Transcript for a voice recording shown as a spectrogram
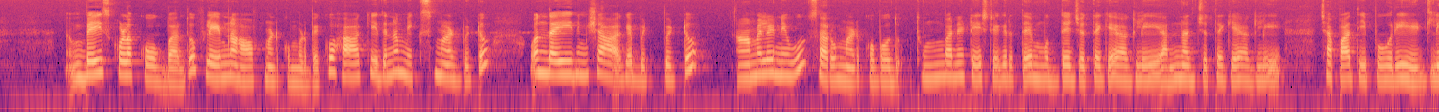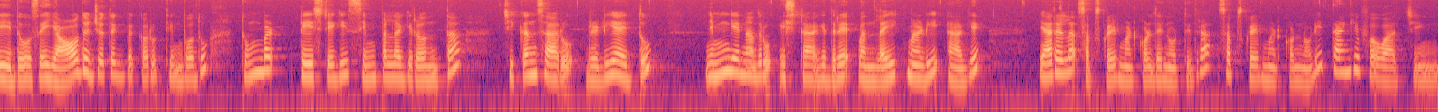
ಬೇಯಿಸ್ಕೊಳಕ್ಕೆ ಹೋಗಬಾರ್ದು ಫ್ಲೇಮ್ನ ಆಫ್ ಮಾಡ್ಕೊಂಬಿಡ್ಬೇಕು. ಹಾಕಿ ಇದನ್ನು ಮಿಕ್ಸ್ ಮಾಡಿಬಿಟ್ಟು ಒಂದು ಐದು ನಿಮಿಷ ಹಾಗೆ ಬಿಟ್ಬಿಟ್ಟು ಆಮೇಲೆ ನೀವು ಸರ್ವ್ ಮಾಡ್ಕೋಬೋದು. ತುಂಬಾ ಟೇಸ್ಟಿಯಾಗಿರುತ್ತೆ ಮುದ್ದೆ ಜೊತೆಗೆ ಆಗಲಿ ಅನ್ನದ ಜೊತೆಗೆ ಆಗಲಿ, ಚಪಾತಿ, ಪೂರಿ, ಇಡ್ಲಿ, ದೋಸೆ ಯಾವುದ್ರ ಜೊತೆಗೆ ಬೇಕಾದ್ರೂ ತಿನ್ಬೋದು. ತುಂಬ ಟೇಸ್ಟಿಯಾಗಿ ಸಿಂಪಲ್ಲಾಗಿರೋಂಥ ಚಿಕನ್ ಸಾರು ರೆಡಿ ಆಯಿತು. ನಿಮಗೇನಾದರೂ ಇಷ್ಟ ಆಗಿದರೆ ಒಂದು ಲೈಕ್ ಮಾಡಿ, ಹಾಗೆ ಯಾರೆಲ್ಲ ಸಬ್ಸ್ಕ್ರೈಬ್ ಮಾಡ್ಕೊಳ್ಳದೆ ನೋಡ್ತಿದ್ರಾ ಸಬ್ಸ್ಕ್ರೈಬ್ ಮಾಡ್ಕೊಂಡು ನೋಡಿ. Thank you for watching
